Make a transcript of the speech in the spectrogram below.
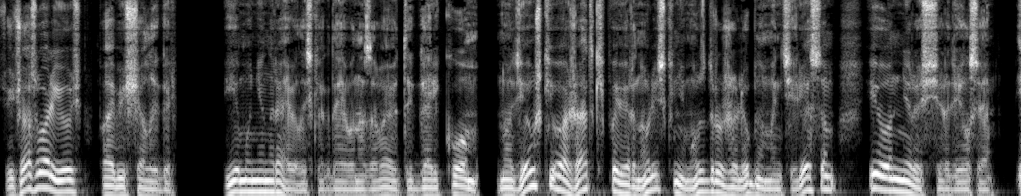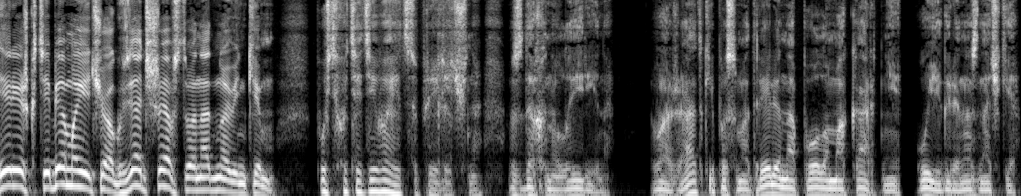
«Сейчас вольюсь», — пообещал Игорь. Ему не нравилось, когда его называют Игорьком, но девушки-вожатки повернулись к нему с дружелюбным интересом, и он не рассердился. «Иришка, тебе маячок, взять шефство над новеньким!» «Пусть хоть одевается прилично», — вздохнула Ирина. Вожатки посмотрели на Пола Маккартни у Игоря на значке.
